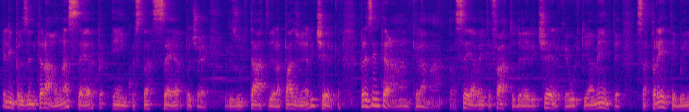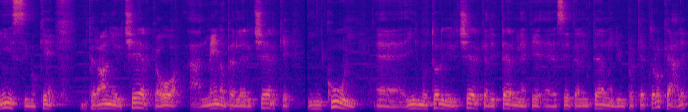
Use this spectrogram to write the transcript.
e gli presenterà una SERP e in questa SERP, cioè i risultati della pagina ricerca, presenterà anche la mappa. Se avete fatto delle ricerche ultimamente saprete benissimo che per ogni ricerca o almeno per le ricerche in cui eh, il motore di ricerca determina che eh, siete all'interno di un pacchetto locale,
